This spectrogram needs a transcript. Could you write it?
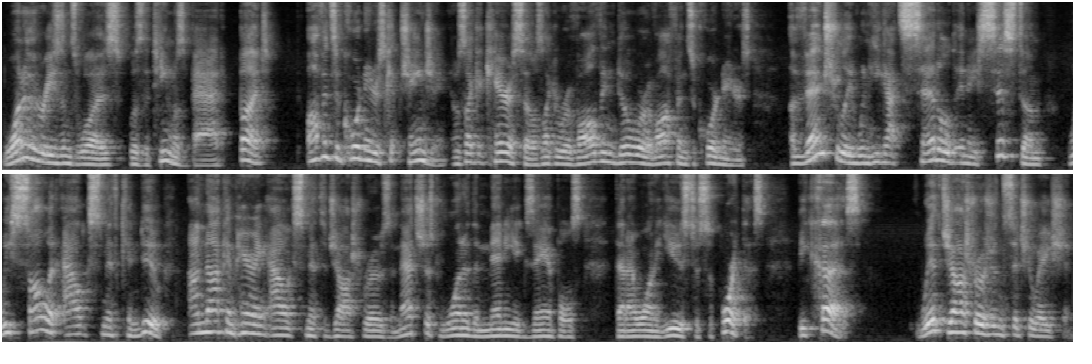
One of the reasons was was the team was bad, but offensive coordinators kept changing. It was like a carousel, it was like a revolving door of offensive coordinators. Eventually, when he got settled in a system, we saw what Alex Smith can do. I'm not comparing Alex Smith to Josh Rosen. That's just one of the many examples that I want to use to support this. Because with Josh Rosen's situation,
